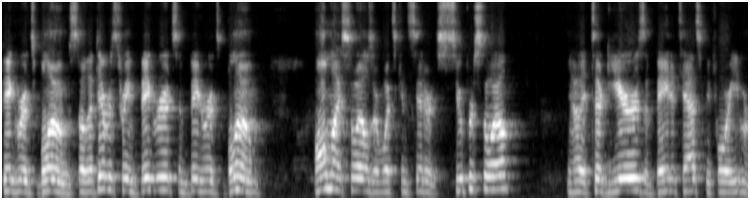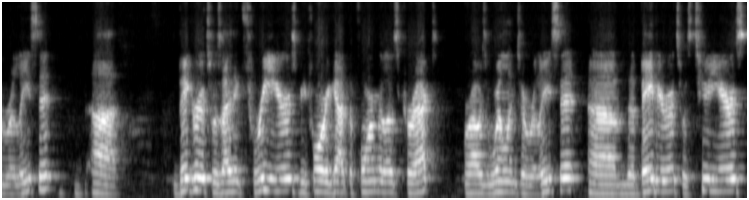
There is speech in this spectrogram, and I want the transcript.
big roots bloom. So the difference between big roots and big roots bloom, all my soils are what's considered a super soil. You know, it took years of beta tests before we even release it. Uh, big roots was, I think, three years before we got the formulas correct, where I was willing to release it. Um, the baby roots was two years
